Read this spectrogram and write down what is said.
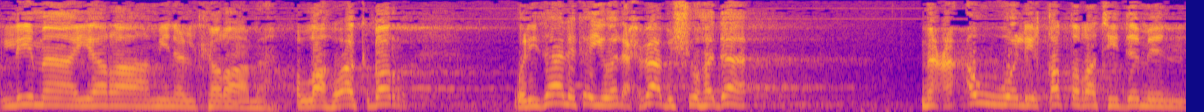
لما يرى من الكرامة. الله أكبر. ولذلك أيها الأحباب الشهداء مع أول قطرة دم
